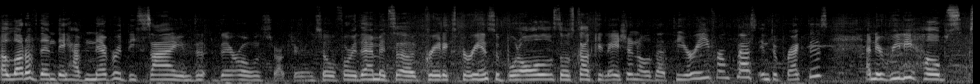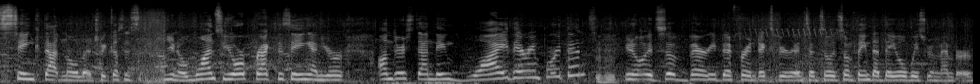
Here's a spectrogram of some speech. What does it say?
a lot of them they have never designed their own structure and so for them it's a great experience to put all of those calculations all that theory from class into practice and it really helps sync that knowledge because it's you know once you're practicing and you're understanding why they're important mm-hmm. you know it's a very different experience and so it's something that they always remember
